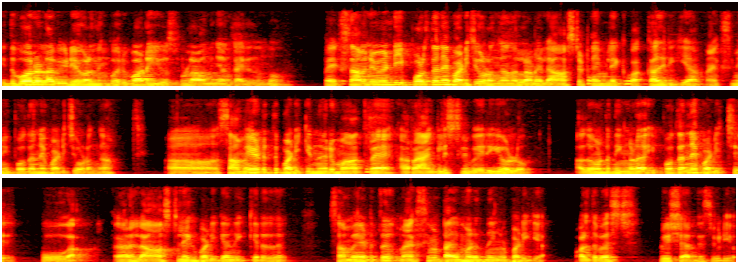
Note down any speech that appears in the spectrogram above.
ഇതുപോലുള്ള വീഡിയോകൾ നിങ്ങൾക്ക് ഒരുപാട് യൂസ്ഫുൾ ആവുമെന്ന് ഞാൻ കരുതുന്നു. ഇപ്പൊ എക്സാമിന് വേണ്ടി ഇപ്പോൾ തന്നെ പഠിച്ചു തുടങ്ങുക എന്നുള്ളതാണ് ലാസ്റ്റ് ടൈമിലേക്ക് വെക്കാതിരിക്കുക. മാക്സിമം ഇപ്പോൾ തന്നെ പഠിച്ചു തുടങ്ങുക. സമയമെടുത്ത് പഠിക്കുന്നവർ മാത്രമേ റാങ്ക് ലിസ്റ്റിൽ വരികയുള്ളൂ. അതുകൊണ്ട് നിങ്ങൾ ഇപ്പോൾ തന്നെ പഠിച്ച് പോവുക. കാരണം ലാസ്റ്റിലേക്ക് പഠിക്കാൻ നിൽക്കരുത്. സമയമെടുത്ത് മാക്സിമം ടൈം എടുത്ത് നിങ്ങൾ പഠിക്കുക. All the best please share this video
